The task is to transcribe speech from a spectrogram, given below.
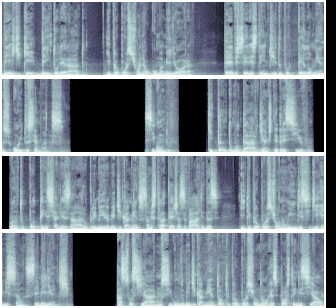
desde que bem tolerado e proporcione alguma melhora, deve ser estendido por pelo menos oito semanas. Segundo, que tanto mudar de antidepressivo quanto potencializar o primeiro medicamento são estratégias válidas e que proporcionam índice de remissão semelhante. Associar um segundo medicamento ao que proporcionou resposta inicial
